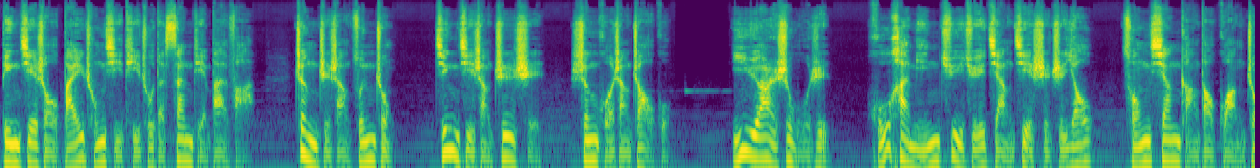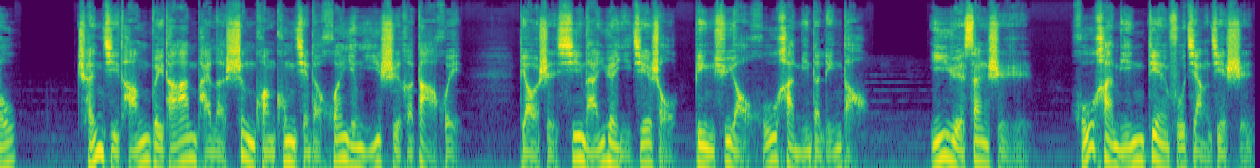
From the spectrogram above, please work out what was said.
并接受白崇禧提出的三点办法：政治上尊重。经济上支持，生活上照顾。一月二十五日，胡汉民拒绝蒋介石之邀，从香港到广州。陈济棠为他安排了盛况空前的欢迎仪式和大会，表示西南愿意接受并需要胡汉民的领导。一月三十日，胡汉民电复蒋介石，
